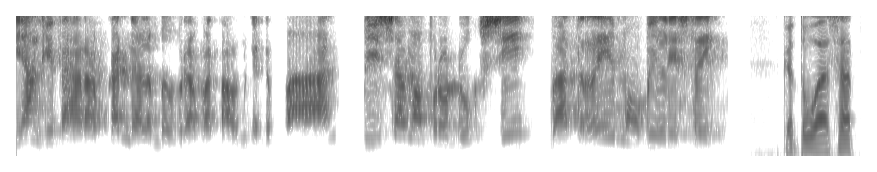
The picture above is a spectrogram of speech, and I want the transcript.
Yang kita harapkan dalam beberapa tahun ke depan bisa memproduksi baterai mobil listrik. Ketua 1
